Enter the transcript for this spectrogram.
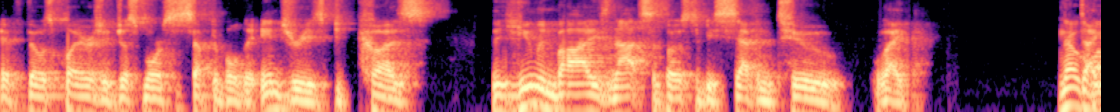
if those players are just more susceptible to injuries because the human body's not supposed to be seven two, like No dicing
